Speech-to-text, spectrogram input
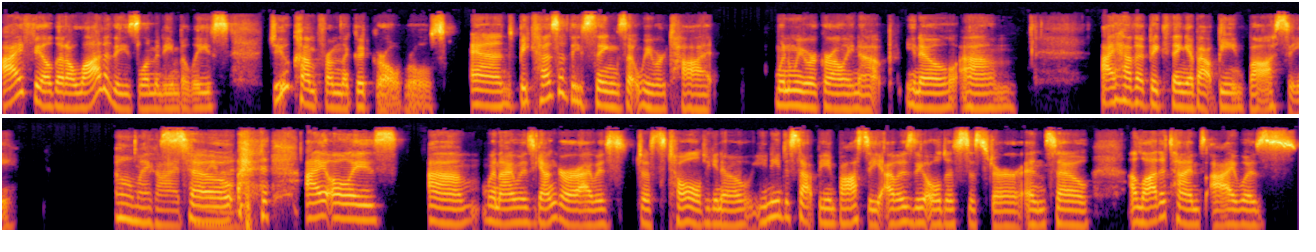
I feel that a lot of these limiting beliefs do come from the good girl rules. And because of these things that we were taught when we were growing up, you know, um, I have a big thing about being bossy. Oh my God. So I always um, when I was younger, I was just told, you know, you need to stop being bossy. I was the oldest sister. And so a lot of times I was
